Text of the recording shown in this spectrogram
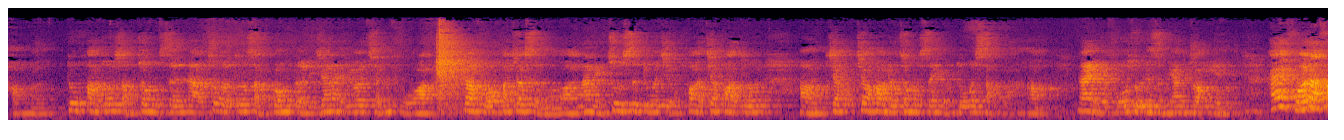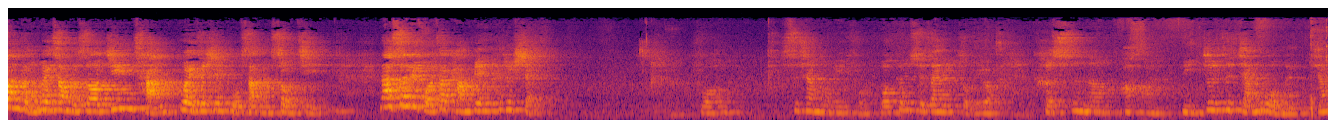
啊度化多少众生啊，做了多少功德，你将来就会成佛啊。叫佛化叫什么啊？那你住世多久？化教化多啊教教化的众生有多少啊？哈，那你的佛土是什么样的庄严？哎，佛在方等会上的时候，经常为这些菩萨们受记。那舍利佛在旁边，他就想：佛，释迦牟尼佛，我跟随在你左右。可是呢，啊，你就是讲我们，讲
